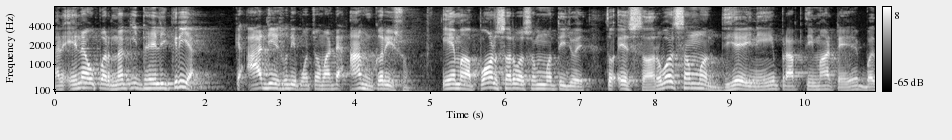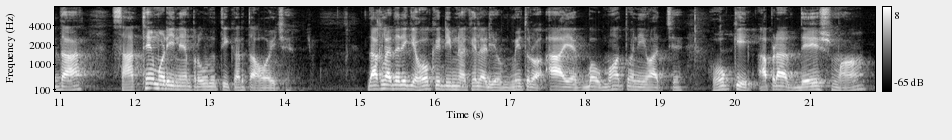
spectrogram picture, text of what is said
અને એના ઉપર નક્કી થયેલી ક્રિયા કે આ ધ્યેય સુધી પહોંચવા માટે આમ કરીશું, એમાં પણ સર્વસંમતિ જોઈએ તો એ સર્વસંમત ધ્યેયની પ્રાપ્તિ માટે બધા સાથે મળીને પ્રવૃત્તિ કરતા હોય છે. દાખલા તરીકે હોકી ટીમના ખેલાડીઓ, મિત્રો, આ એક બહુ મહત્ત્વની વાત છે. હોકી આપણા દેશમાં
